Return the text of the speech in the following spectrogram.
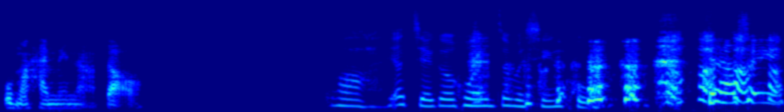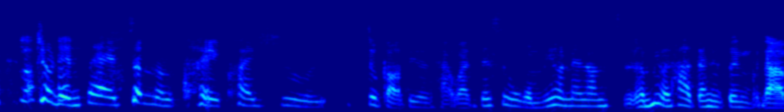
我们还没拿到。哇，要结个婚这么辛苦？对啊，所以就连在这么快快速。就搞定了台湾，但是我没有那张纸，没有他的单身证明，不 大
